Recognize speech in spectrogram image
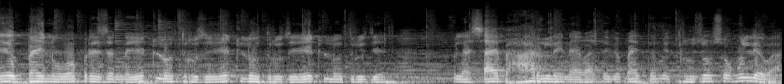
એક ભાઈનું ઓપરેશન ને એટલો ધ્રુજે એટલો ધ્રુજે એટલો ધ્રુજે. પેલા સાહેબ હાર લઈને આવ્યા. તે કે, ભાઈ, તમે ધ્રુજો છો શું લેવા?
